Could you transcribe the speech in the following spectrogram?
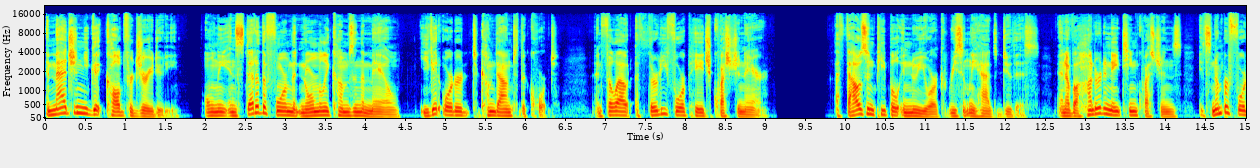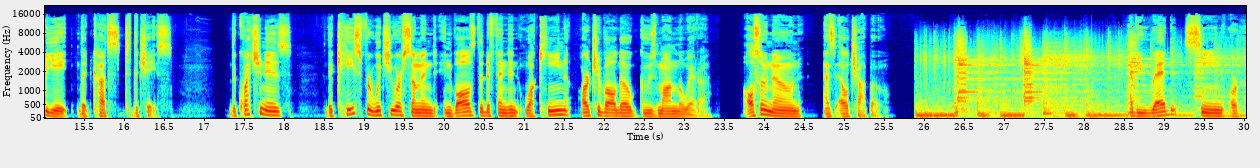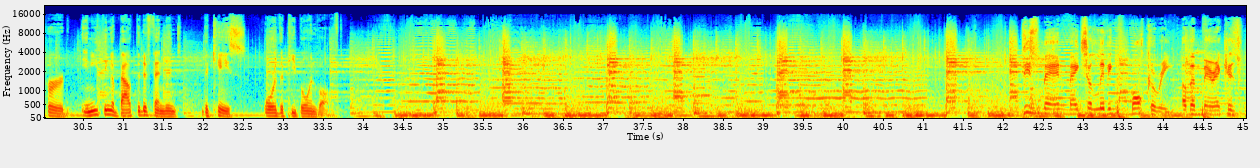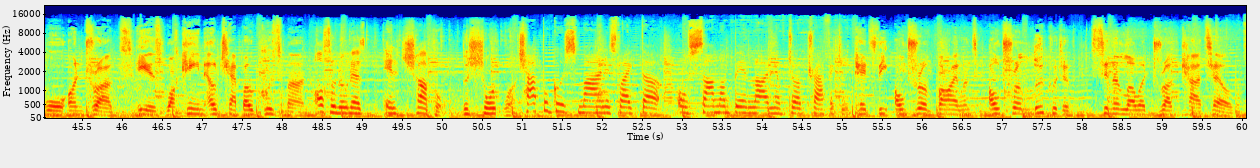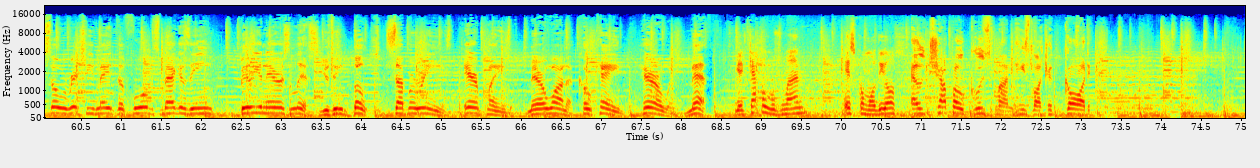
Imagine you get called for jury duty, only instead of the form that normally comes in the mail, you get ordered to come down to the court and fill out a 34 page questionnaire. A thousand people in New York recently had to do this, and of 118 questions, it's number 48 that cuts to the chase. The question is the case for which you are summoned involves the defendant Joaquin Archivaldo Guzman Loera, also known as El Chapo. Have you read, seen, or heard anything about the defendant, the case, or the people involved? Makes a living mockery of America's war on drugs. He is Joaquin El Chapo Guzman. also known as El Chapo, the short one. Chapo Guzman is like the Osama bin Laden of drug trafficking. Heads the ultra-violent, ultra-lucrative Sinaloa drug cartel. So rich he made the Forbes magazine billionaires list using boats, submarines, airplanes, marijuana, cocaine, heroin, meth. Y el Chapo Guzmán es como Dios. El Chapo Guzman, he's like a god.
